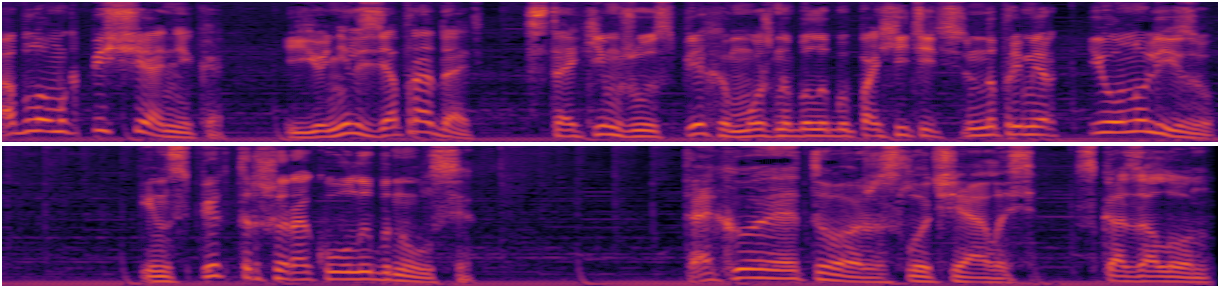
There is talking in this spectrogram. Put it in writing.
обломок песчаника. Ее нельзя продать. С таким же успехом можно было бы похитить, например, Иону Лизу». Инспектор широко улыбнулся. «Такое тоже случалось», — сказал он.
